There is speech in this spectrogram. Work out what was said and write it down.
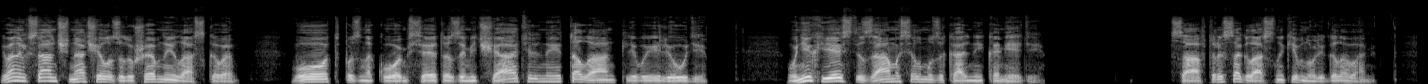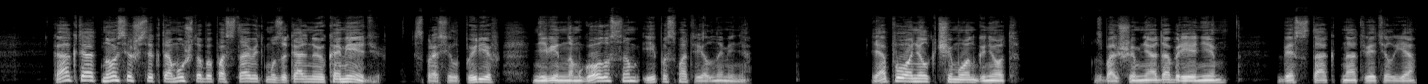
Иван Александрович начал задушевно и ласково. «Вот, познакомься, это замечательные, талантливые люди. У них есть замысел музыкальной комедии. Соавторы согласно кивнули головами. — Как ты относишься к тому, чтобы поставить музыкальную комедию? — спросил Пырьев невинным голосом и посмотрел на меня. Я понял, к чему он гнет. С большим неодобрением, — бестактно ответил я.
